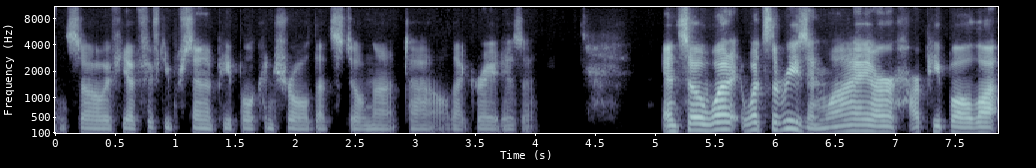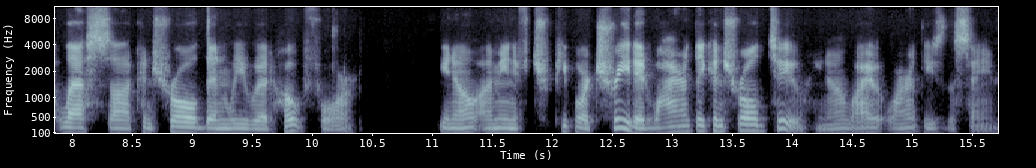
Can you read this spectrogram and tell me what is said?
And so if you have 50% of people controlled, that's still not uh, all that great, is it? And so what, what's the reason? Why are, are people a lot less uh, controlled than we would hope for? You know, I mean, if people are treated, why aren't they controlled too? You know, why, why aren't these the same?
